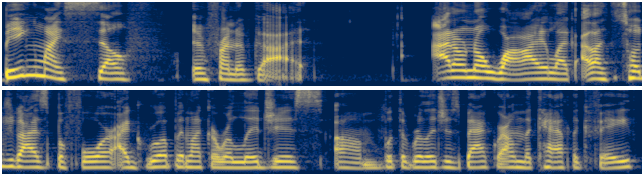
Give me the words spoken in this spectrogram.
being myself in front of God. I don't know why. Like I like told you guys before, I grew up in like a religious, um, with a religious background, the Catholic faith.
